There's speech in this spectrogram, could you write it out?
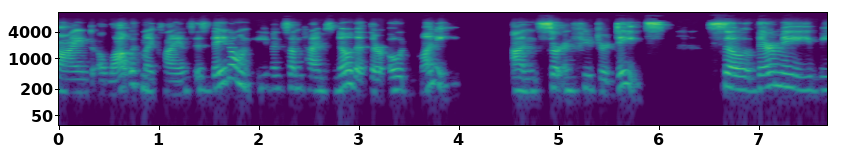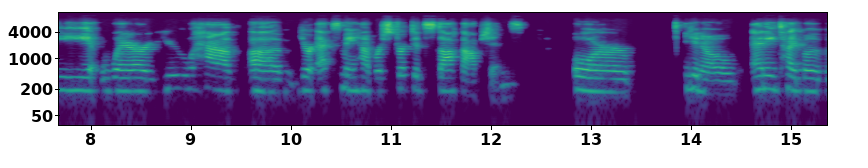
find a lot with my clients is they don't even sometimes know that they're owed money on certain future dates. So there may be where you have um, your ex may have restricted stock options or you know any type of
